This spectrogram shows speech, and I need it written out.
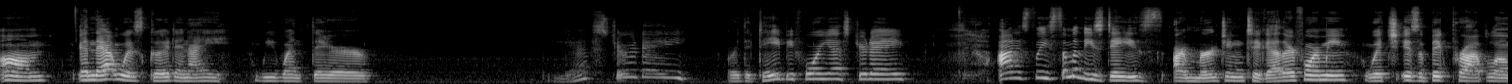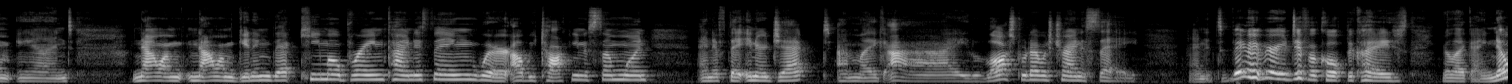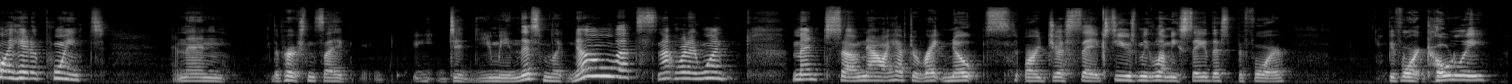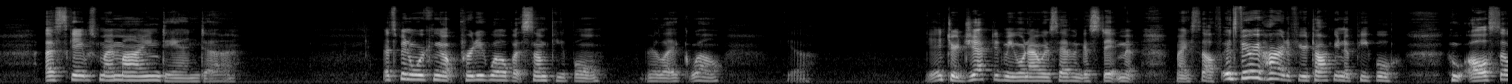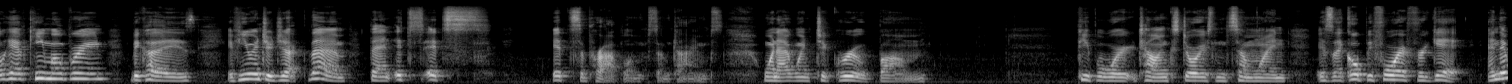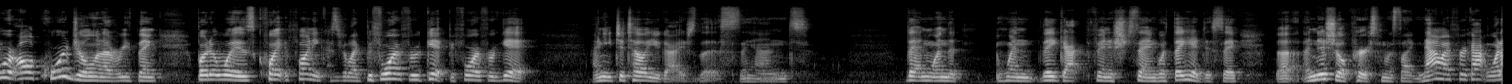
Um and that was good. And I we went there yesterday or the day before yesterday honestly some of these days are merging together for me which is a big problem and now I'm now I'm getting that chemo brain kind of thing where I'll be talking to someone and if they interject, I'm like, I lost what I was trying to say. And it's very, very difficult because you're like, I know I had a point. And then the person's like, did you mean this? I'm like, no, that's not what I want meant. So now I have to write notes or just say, excuse me, let me say this before, before it totally escapes my mind. And uh, it's been working out pretty well, but some people you're like, well, yeah. You interjected me when I was having a statement myself. It's very hard if you're talking to people who also have chemo brain because if you interject them, then it's it's it's a problem sometimes. When I went to group, um, people were telling stories and someone is like, oh, before I forget. And they were all cordial and everything, but it was quite funny because you're like, before I forget, before I forget, I need to tell you guys this. And then when the when they got finished saying what they had to say, the initial person was like, now I forgot what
